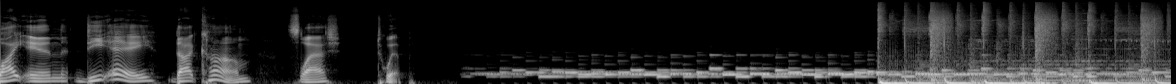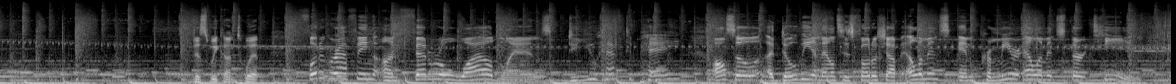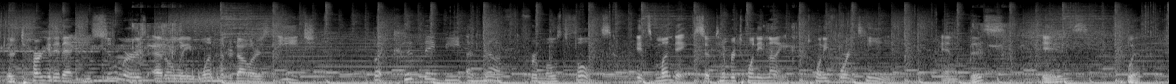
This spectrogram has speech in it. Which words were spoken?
dot com slash twip. This week on TWIP, photographing on federal wildlands, do you have to pay? Also, Adobe announces Photoshop Elements and Premiere Elements 13. They're targeted at consumers at only $100 each, but could they be enough for most folks? It's Monday, September 29th, 2014, and this is TWIP.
